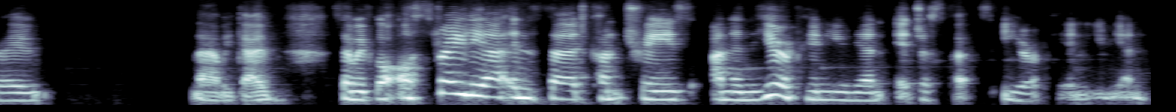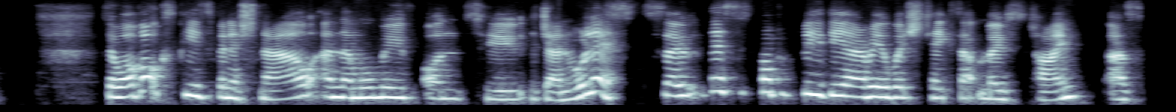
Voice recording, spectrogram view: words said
through there we go. So we've got Australia in third countries and in the European Union, it just puts European Union. So our box P is finished now, and then we'll move on to the general list. So this is probably the area which takes up most time, as,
